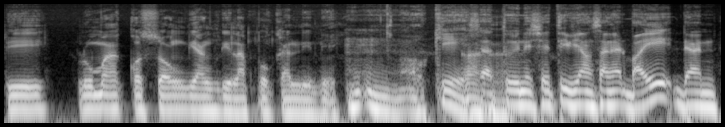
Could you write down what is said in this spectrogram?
di rumah kosong yang dilaporkan ini. Mm-hmm. Okey, ha. satu inisiatif yang sangat baik dan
